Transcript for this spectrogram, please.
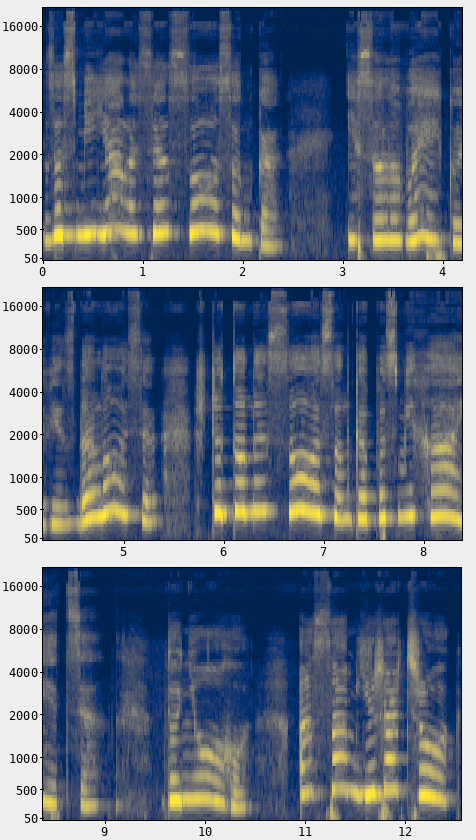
засміялася сосонка. І Соловейкові здалося, що то не сосонка посміхається до нього, а сам їжачок.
